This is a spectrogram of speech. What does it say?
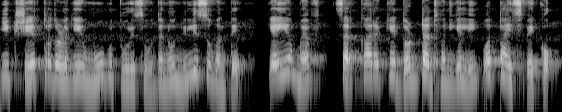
ಈ ಕ್ಷೇತ್ರದೊಳಗೆ ಮೂಗು ತೂರಿಸುವುದನ್ನು ನಿಲ್ಲಿಸುವಂತೆ ಕೆಎಂಎಫ್ ಸರ್ಕಾರಕ್ಕೆ ದೊಡ್ಡ ಧ್ವನಿಯಲ್ಲಿ ಒತ್ತಾಯಿಸಬೇಕು.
